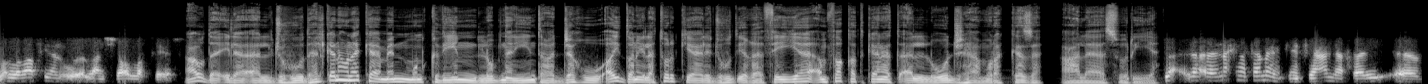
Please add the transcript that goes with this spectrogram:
والله ما فينا نقول الا إن شاء الله خير. عودة إلى الجهود، هل كان هناك من منقذين لبنانيين توجهوا أيضا إلى تركيا لجهود إغاثية أم فقط كانت الوجهة مركزة على سوريا؟ لا, لا نحن كمان كان في عندنا فريق آه،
